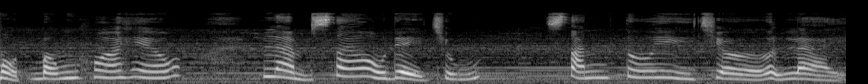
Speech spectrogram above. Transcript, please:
một bông hoa héo. Làm sao để chúng xanh tươi trở lại?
